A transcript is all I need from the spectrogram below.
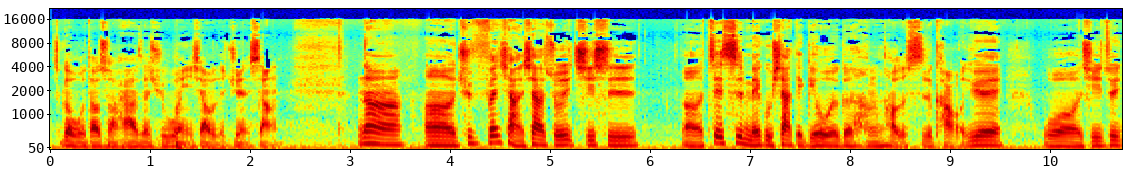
这个我到时候还要再去问一下我的券商。那呃，去分享一下，所以其实呃，这次美股下跌给我一个很好的思考，因为我其实最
